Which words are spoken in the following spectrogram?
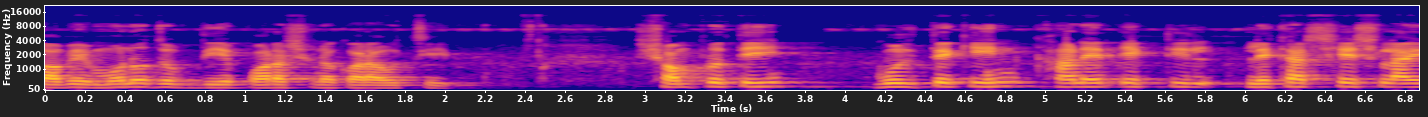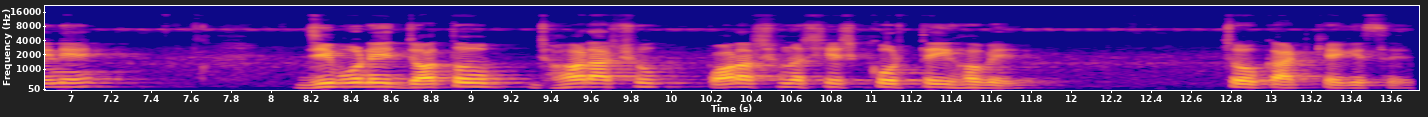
তবে মনোযোগ দিয়ে পড়াশোনা করা উচিত। সম্প্রতি গুলতেকিন খানের একটি লেখার শেষ লাইনে, জীবনে যত ঝড় আসুক, পড়াশোনা শেষ করতেই হবে। চোখ আটকে গেছে।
